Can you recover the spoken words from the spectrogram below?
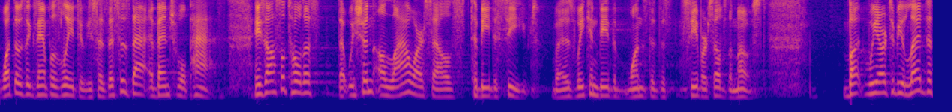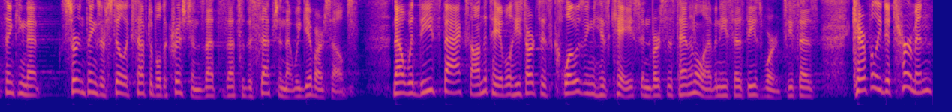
what those examples lead to. He says this is that eventual path. He's also told us that we shouldn't allow ourselves to be deceived, as we can be the ones that deceive ourselves the most. But we are to be led to thinking that certain things are still acceptable to Christians. That's, that's a deception that we give ourselves. Now, with these facts on the table, he starts his closing his case in verses 10 and 11. He says these words He says, Carefully determine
